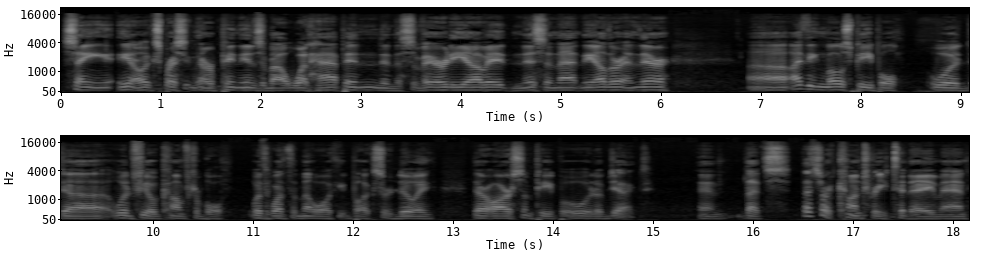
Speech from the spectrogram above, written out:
saying, you know, expressing their opinions about what happened and the severity of it and this and that and the other. And there, uh, I think most people would uh, would feel comfortable with what the Milwaukee Bucks are doing. There are some people who would object, and that's that's our country today, man.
